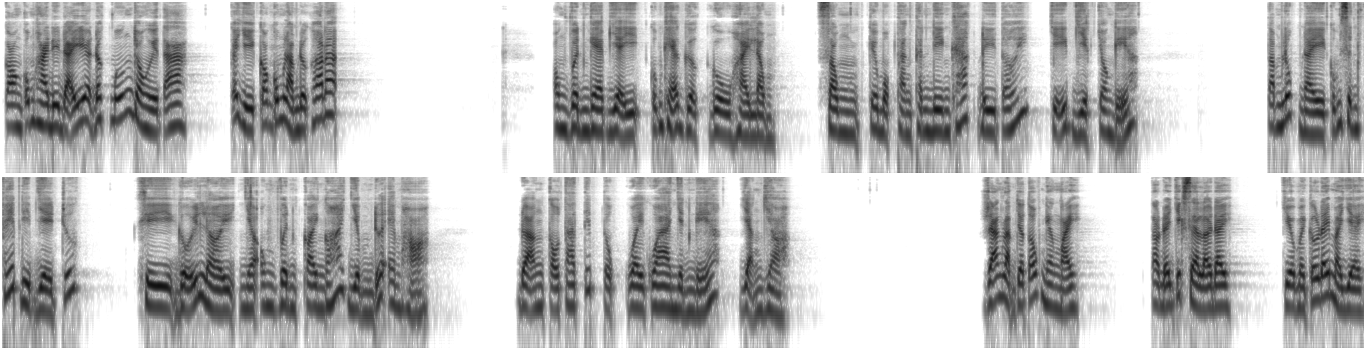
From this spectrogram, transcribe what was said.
con cũng hay đi đẩy đất mướn cho người ta. Cái gì con cũng làm được hết á. Ông Vinh nghe vậy cũng khẽ gật gù hài lòng. Xong kêu một thằng thanh niên khác đi tới chỉ việc cho Nghĩa. Tâm lúc này cũng xin phép đi về trước khi gửi lời nhờ ông Vinh coi ngó giùm đứa em họ. Đoạn cậu ta tiếp tục quay qua nhìn Nghĩa, dặn dò. Ráng làm cho tốt nha mày. Tao để chiếc xe lại đây, chiều mày cứ lấy mà về.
